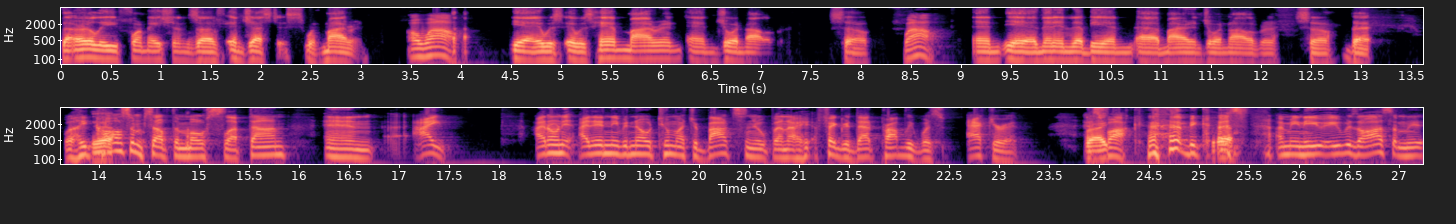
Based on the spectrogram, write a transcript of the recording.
the early formations of Injustice with Myron. Oh wow! Uh, yeah, it was it was him, Myron, and Jordan Oliver. So wow and yeah, and then ended up being uh, Myron and Jordan Oliver. So, but well, he yeah. calls himself the most slept on, and I, I don't, I didn't even know too much about Snoop, and I figured that probably was accurate as right. fuck because yeah. I mean he he was awesome, he,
